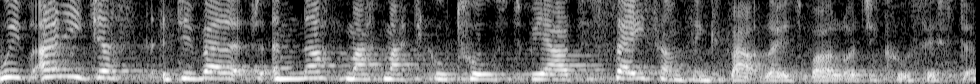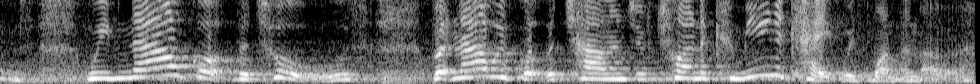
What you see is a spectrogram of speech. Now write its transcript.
we've only just developed enough mathematical tools to be able to say something about those biological systems. We've now got the tools, but now we've got the challenge of trying to communicate with one another.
